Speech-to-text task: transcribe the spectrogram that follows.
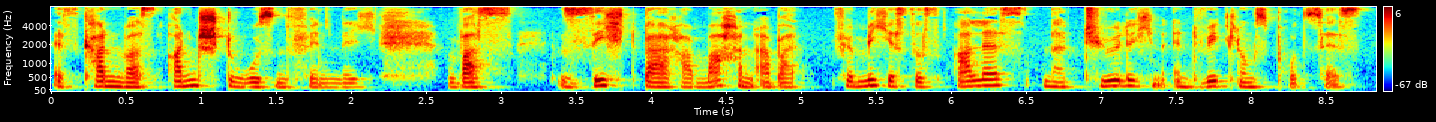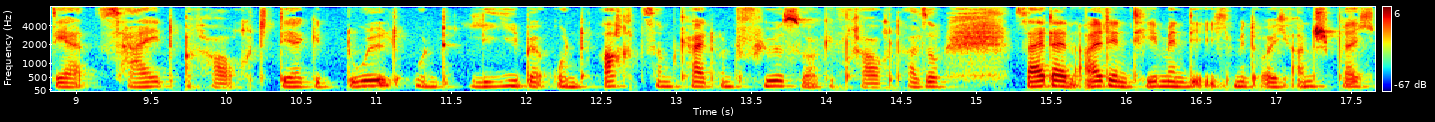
Es kann was anstoßen, finde ich, was sichtbarer machen. Aber für mich ist das alles natürlich ein Entwicklungsprozess, der Zeit braucht, der Geduld und Liebe und Achtsamkeit und Fürsorge braucht. Also seid in all den Themen, die ich mit euch anspreche,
